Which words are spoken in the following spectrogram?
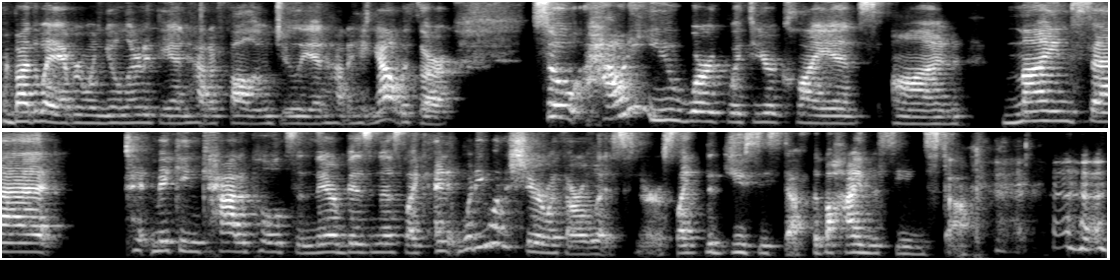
And by the way, everyone, you'll learn at the end how to follow Julia and how to hang out with her. So, how do you work with your clients on mindset, t- making catapults in their business? Like, and what do you want to share with our listeners? Like the juicy stuff, the behind the scenes stuff.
